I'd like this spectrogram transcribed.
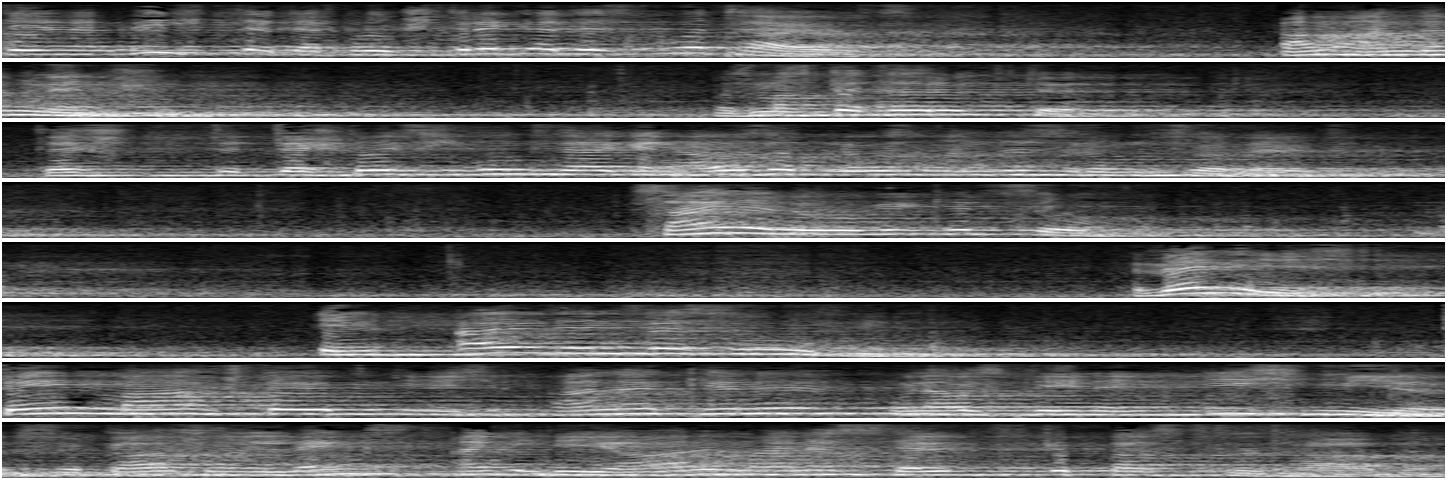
der Richter, der Vollstrecker des Urteils am anderen Menschen. Was macht der Verrückte? Der, der stellt sich ungefähr genauso bloß andersrum zur Welt. Seine Logik geht so. Wenn ich in all den Versuchen den Maßstäben, die ich anerkenne und aus denen ich mir sogar schon längst ein Ideal meines Selbst gebastelt habe.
